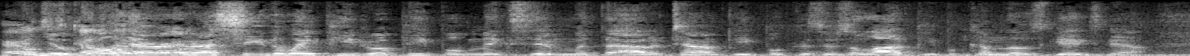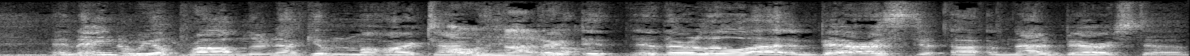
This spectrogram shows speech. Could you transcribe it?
Harold's and you'll go there, core. and I see the way Pedro people mix in with the out of town people because there's a lot of people come to those gigs now, and they ain't a real problem. They're not giving them a hard time. Oh, not at they're, all. it- they're a little uh, embarrassed. Uh, I'm not embarrassed. Uh,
